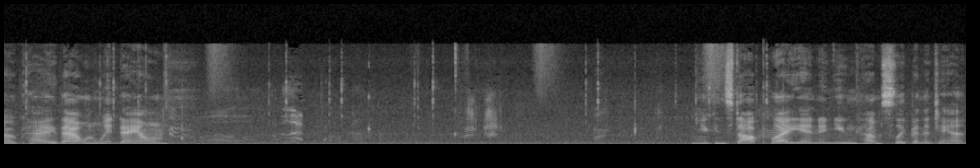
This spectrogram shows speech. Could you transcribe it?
Okay, that one went down. You can stop playing and you can come sleep in the tent.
